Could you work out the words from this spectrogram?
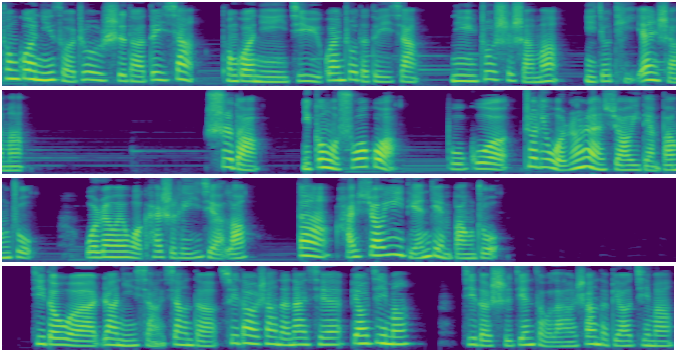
通过你所注视的对象，通过你给予关注的对象，你注视什么，你就体验什么。是的，你跟我说过。不过这里我仍然需要一点帮助。我认为我开始理解了，但还需要一点点帮助。记得我让你想象的隧道上的那些标记吗？记得时间走廊上的标记吗？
